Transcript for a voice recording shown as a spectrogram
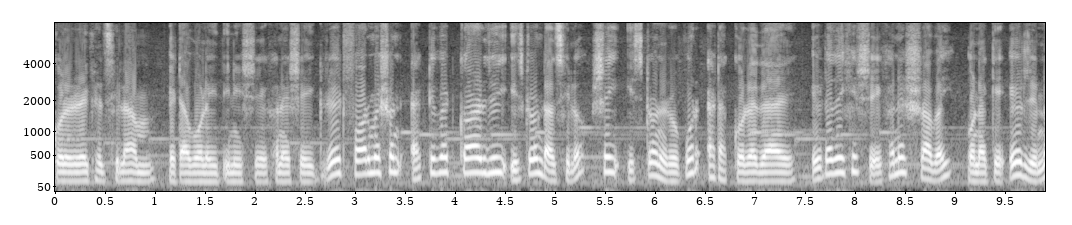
করে রেখেছিলাম। এটা বলেই তিনি সেখানে সেই গ্রেট ফরমেশন অ্যাক্টিভেট করার যেই স্টোনটা ছিল, সেই স্টোনের উপর অ্যাটাক করে দেয়। এটা দেখে সেখানে সবাই ওনাকে এর জন্য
